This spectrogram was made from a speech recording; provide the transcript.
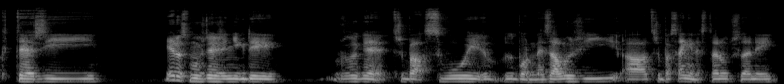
kteří je dost možné, že nikdy rozhodně třeba svůj sbor nezaloží a třeba se ani nestanou členy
